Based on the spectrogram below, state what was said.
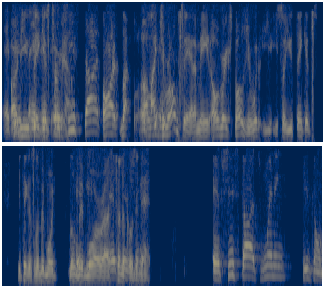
If or do you if- think if, it's turnout? If starts, or like, or like Jerome said, I mean, overexposure. What, you, so you think it's you think it's a little bit more, a little bit more uh, cynical than that? If she starts winning, he's gonna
